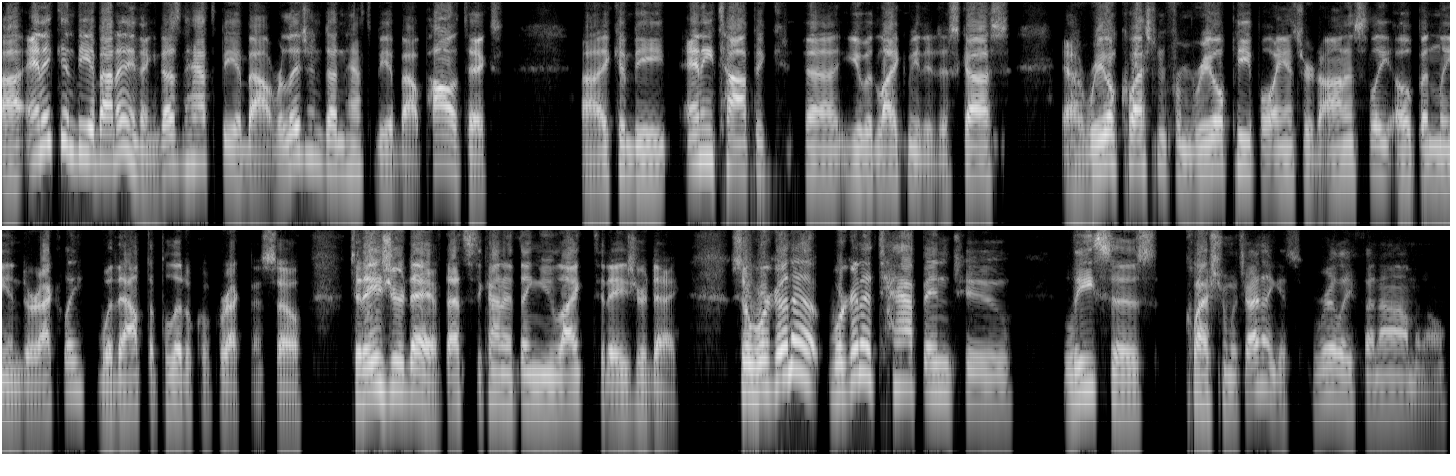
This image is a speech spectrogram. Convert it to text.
uh, and it can be about anything. It doesn't have to be about religion, doesn't have to be about politics. Uh, it can be any topic uh, you would like me to discuss. A real question from real people answered honestly, openly, and directly without the political correctness. So today's your day. If that's the kind of thing you like, today's your day. So we're gonna we're gonna tap into Lisa's question, which I think is really phenomenal.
